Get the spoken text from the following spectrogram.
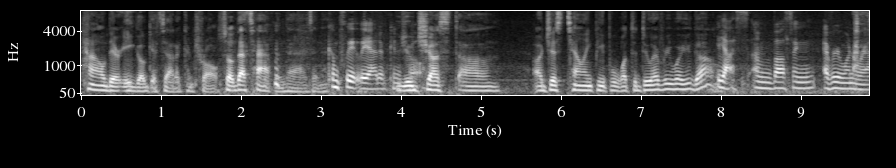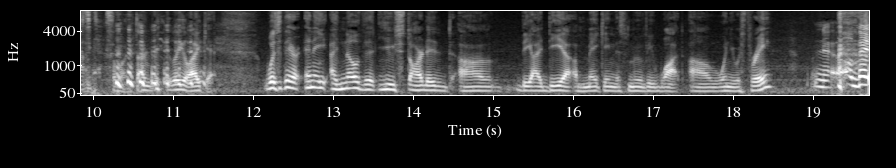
how their ego gets out of control. So that's happened, hasn't it? Completely out of control. You just uh, are just telling people what to do everywhere you go. Yes, I'm bossing everyone around. Excellent. I really like it. Was there any? I know that you started uh, the idea of making this movie. What uh, when you were three? No, but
